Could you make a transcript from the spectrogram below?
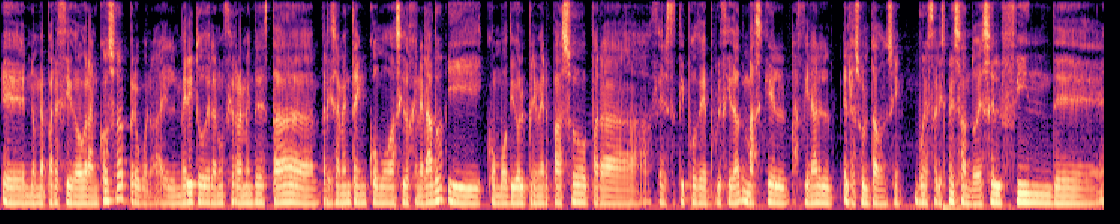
Eh, no me ha parecido gran cosa, pero bueno, el mérito del anuncio realmente está precisamente en cómo ha sido generado y cómo dio el primer paso para hacer este tipo de publicidad, más que el, al final el el, resultado en sí. Bueno, estaréis pensando, ¿es el fin de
